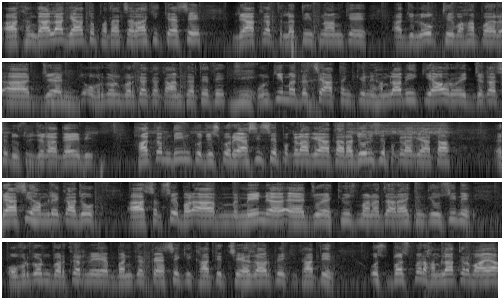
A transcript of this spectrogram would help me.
खंगाला गया तो पता चला कि कैसे लियाकत लतीफ़ नाम के जो लोग थे वहाँ पर ओवरग्राउंड वर्कर का का काम करते थे। उनकी मदद से आतंकियों ने हमला भी किया और वो एक जगह से दूसरी जगह गए भी। हाकम दीन को जिसको रियासी से पकड़ा गया था रजौरी से पकड़ा गया था रियासी हमले का जो आ, सबसे बड़ा मेन जो एक्यूज माना जा रहा है क्योंकि उसी ने ओवरग्राउंड वर्कर ने बनकर पैसे की खातिर छः हज़ार रुपये की खातिर उस बस पर हमला करवाया।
